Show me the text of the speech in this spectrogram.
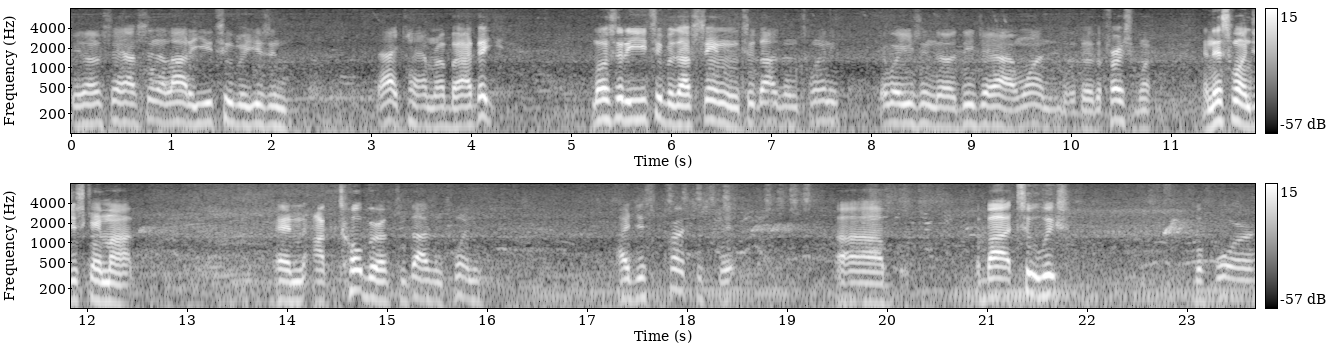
You know what I'm saying? I've seen a lot of YouTubers using that camera, but I think most of the YouTubers I've seen in 2020, they were using the DJI 1, the, the, the first one. And this one just came out in October of 2020. I just purchased it uh, about two weeks before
